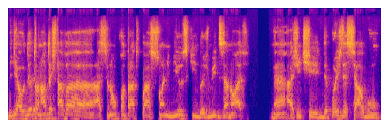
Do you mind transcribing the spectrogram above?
Miguel, o Detonauta estava assinou um contrato com a Sony Music em 2019, né? A gente depois desse álbum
